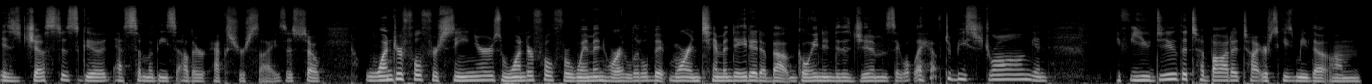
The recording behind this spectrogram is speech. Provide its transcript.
is just as good as some of these other exercises so wonderful for seniors, wonderful for women who are a little bit more intimidated about going into the gym and say, well, I have to be strong. And if you do the Tabata type, or excuse me, the um,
